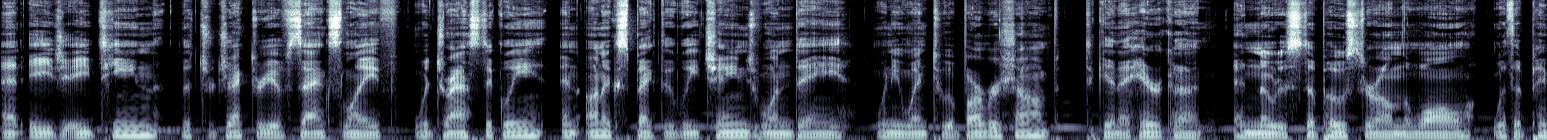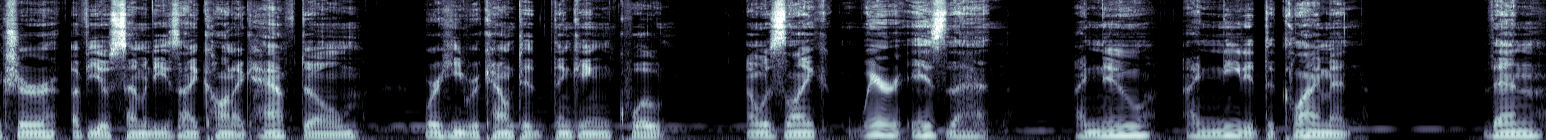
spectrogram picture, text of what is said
at age 18, the trajectory of Zach's life would drastically and unexpectedly change one day when he went to a barbershop to get a haircut and noticed a poster on the wall with a picture of Yosemite's iconic half dome, where he recounted thinking, quote, I was like, where is that? I knew I needed to climb it. Then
